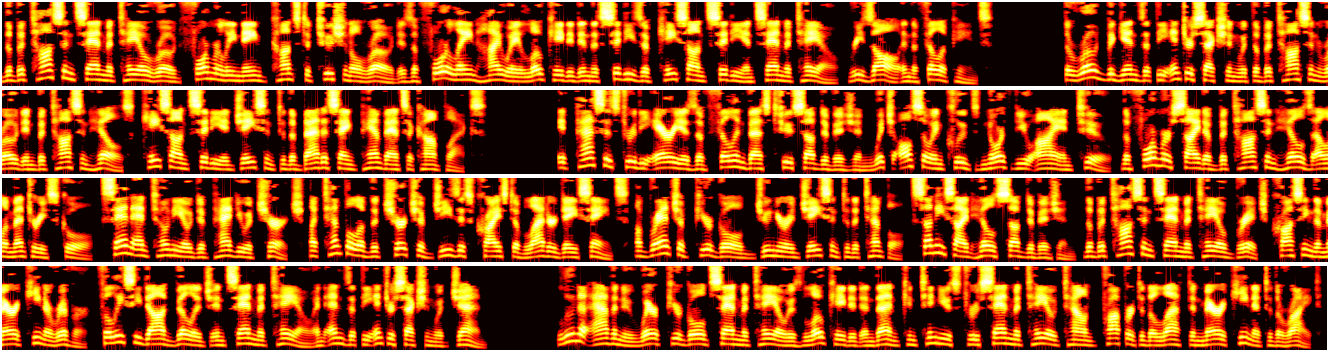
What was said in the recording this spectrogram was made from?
The Batasan-San Mateo Road formerly named Constitutional Road is a four-lane highway located in the cities of Quezon City and San Mateo, Rizal in the Philippines. The road begins at the intersection with the Batasan Road in Batasan Hills, Quezon City adjacent to the Batasang Pambansa complex. It passes through the areas of Filinvest 2 subdivision which also includes Northview I and II, the former site of Batasan Hills Elementary School, San Antonio de Padua Church, a temple of the Church of Jesus Christ of Latter-day Saints, a branch of Puregold Jr. adjacent to the temple, Sunnyside Hills subdivision, the Batasan San Mateo Bridge crossing the Marikina River, Felicidad Village in San Mateo and ends at the intersection with Gen. Luna Avenue where Puregold San Mateo is located and then continues through San Mateo town proper to the left and Marikina to the right.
